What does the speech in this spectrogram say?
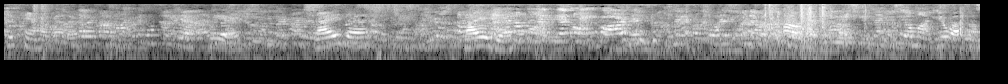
Like this camera better. Where? Naija. Naija. Oh, you're welcome.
